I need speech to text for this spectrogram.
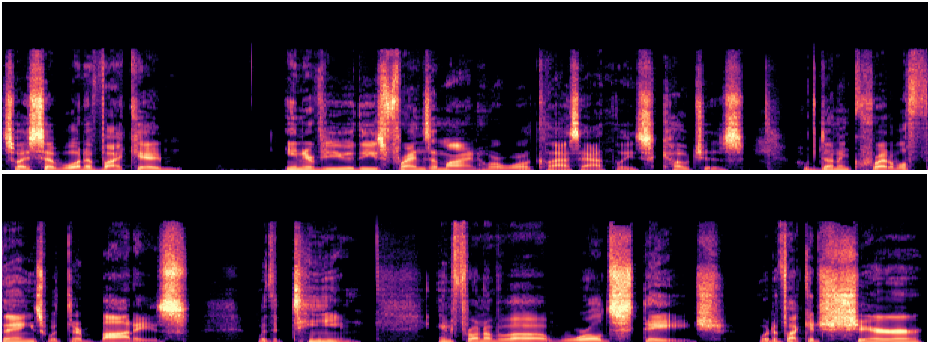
So I said, what if I could interview these friends of mine who are world class athletes, coaches, who've done incredible things with their bodies, with a team in front of a world stage? What if I could share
